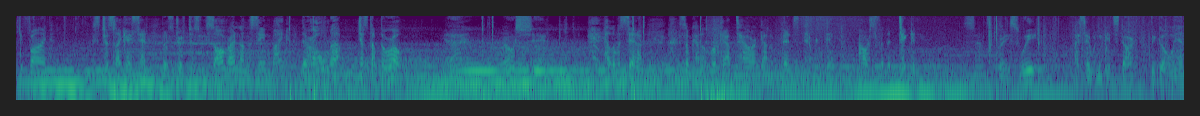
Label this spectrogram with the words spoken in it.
What'd you find? It's just like I said. Those drifters we saw riding on the same bike, they're holed up, just up the road. Yeah? No shit. Hell of a setup. Some kind of lookout tower, got a fence and everything. Ours for the taking. Sounds pretty sweet. I say when it gets dark, we go in,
